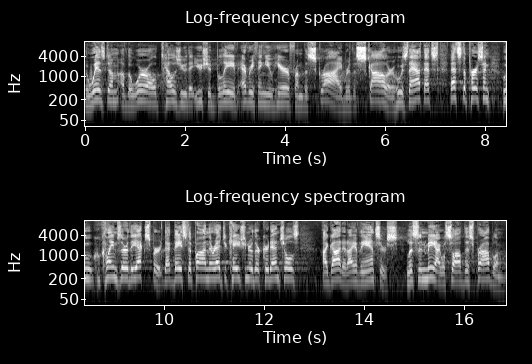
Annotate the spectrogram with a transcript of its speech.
the wisdom of the world tells you that you should believe everything you hear from the scribe or the scholar. Who is that? That's, that's the person who, who claims they're the expert, that based upon their education or their credentials, I got it, I have the answers. Listen to me, I will solve this problem.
